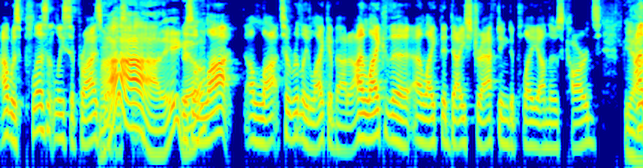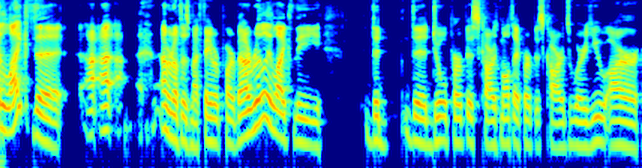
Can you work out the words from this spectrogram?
I was pleasantly surprised by. Ah, there you There's go. a lot, a lot to really like about it. I like the, I like the dice drafting to play on those cards. Yeah. I like the, I, I, I don't know if this is my favorite part, but I really like the, the, the dual purpose cards, multi purpose cards, where you are,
